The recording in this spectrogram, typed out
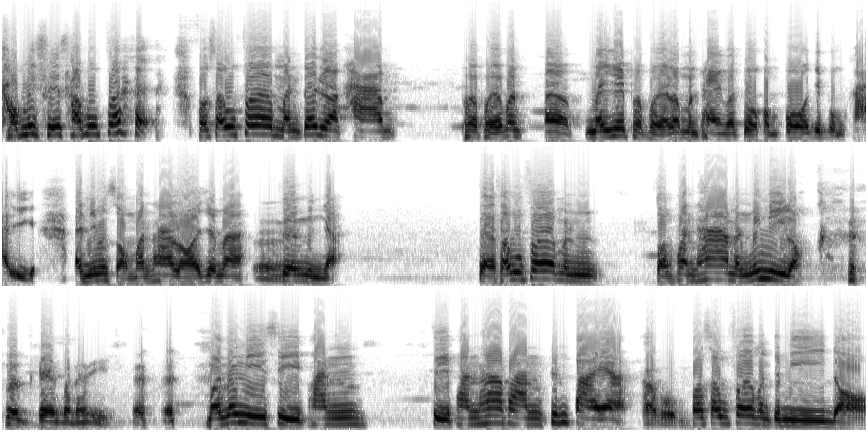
เขาไม่ซื้อซับวูเฟอร์เพราะซับวูเฟอร์มันก็ราคาเผลอๆมันเออไม่ใช่เผลอๆแล้วมันแพงกว่าตัวคอมโปที่ผมขายอีก อันนี้มันสองพันห้าร้อยใช่ไหมเครื่องหนึ่งอะแต่ซับวูเฟอร์มันสองพันห้ามันไม่มีหรอก มันแพงกว่านั้นอีก มันต้องมีสี่พัน สี่พันห้าพันขึ้นไปอะครับผมเพราะซับวูเฟอร์มันจะมีดอก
